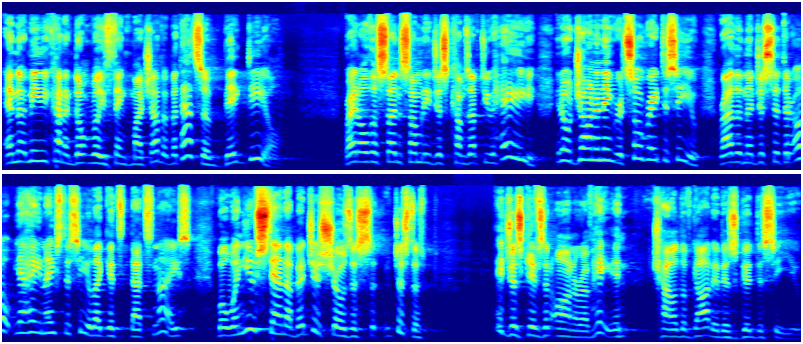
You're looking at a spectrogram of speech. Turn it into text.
And I mean, you kind of don't really think much of it, but that's a big deal right? All of a sudden, somebody just comes up to you, hey, you know, John and Ingrid, so great to see you, rather than just sit there, oh, yeah, hey, nice to see you. Like, it's, that's nice. But when you stand up, it just shows us, just a, it just gives an honor of, hey, child of God, it is good to see you.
